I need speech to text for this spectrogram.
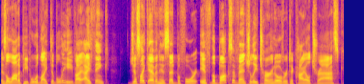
as a lot of people would like to believe. I, I think, just like Evan has said before, if the Bucs eventually turn over to Kyle Trask,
